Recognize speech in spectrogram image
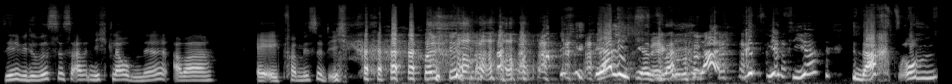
Silvi, du wirst es aber nicht glauben, ne? Aber ey, ich vermisse dich. Ehrlich jetzt, gut. ja, ich sitze jetzt hier nachts um,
